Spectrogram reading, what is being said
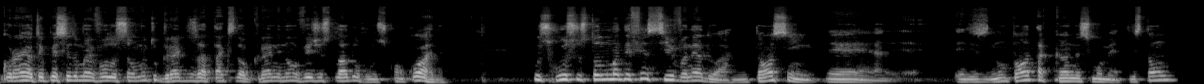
Coronel, tem percebido uma evolução muito grande nos ataques da Ucrânia e não vejo isso do lado russo, concorda? Os russos estão numa defensiva, né, Eduardo? Então, assim, é, eles não estão atacando nesse momento, eles estão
